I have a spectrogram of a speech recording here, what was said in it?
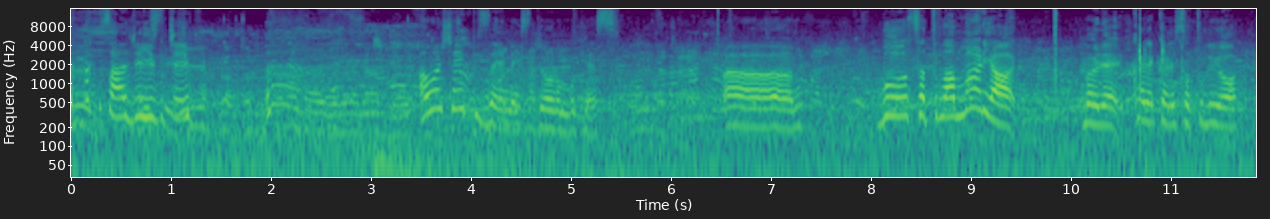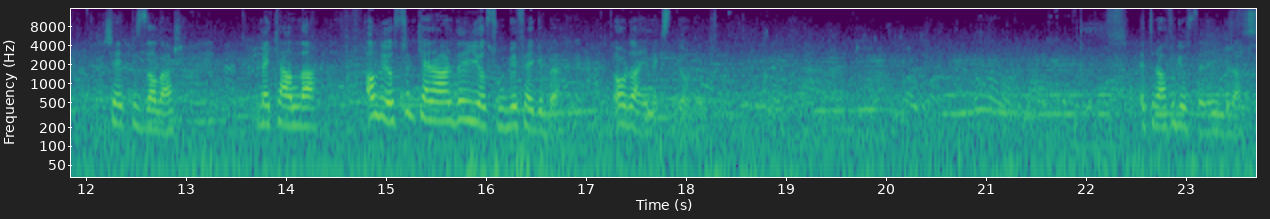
Sadece yiyip içeyim. Ama şey pizza yemek istiyorum bu kez. Ee, bu satılan var ya böyle kare kare satılıyor şey pizzalar mekanda. Alıyorsun kenarda yiyorsun büfe gibi. Oradan yemek istiyorum. Etrafı göstereyim biraz.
